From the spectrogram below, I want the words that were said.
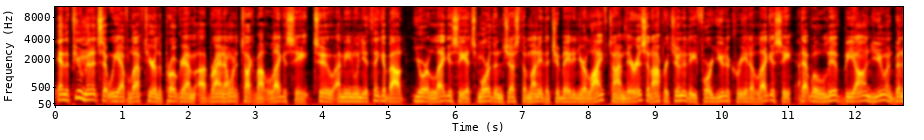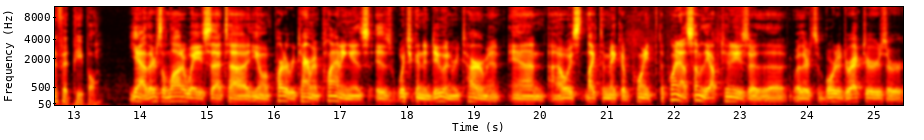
in the few minutes that we have left here in the program, uh, Brian, I want to talk about legacy too. I mean, when you think about your legacy, it's more than just the money that you made in your lifetime. There is an opportunity opportunity for you to create a legacy that will live beyond you and benefit people. Yeah, there's a lot of ways that uh, you know part of retirement planning is is what you're going to do in retirement, and I always like to make a point to point out some of the opportunities of the whether it's the board of directors or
